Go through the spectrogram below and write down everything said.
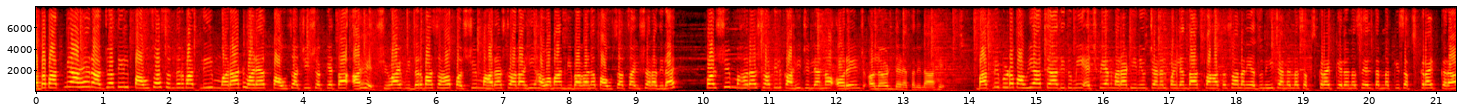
आता बातमी आहे राज्यातील पावसासंदर्भातली मराठवाड्यात पावसाची शक्यता आहे. शिवाय विदर्भासह पश्चिम महाराष्ट्रालाही हवामान विभागानं पावसाचा इशारा दिलाय. पश्चिम महाराष्ट्रातील काही जिल्ह्यांना ऑरेंज अलर्ट देण्यात आलेला आहे. बातमी पूर्ण पाहूया. त्याआधी तुम्ही H P N Marathi news channel पहिल्यांदाच पाहत असाल आणि अजूनही चॅनलला सबस्क्राईब केलं नसेल तर नक्की सबस्क्राईब करा.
